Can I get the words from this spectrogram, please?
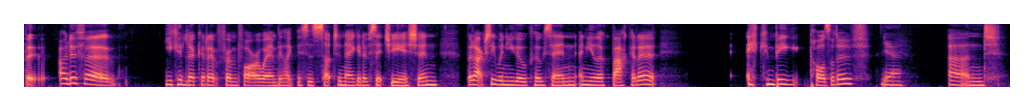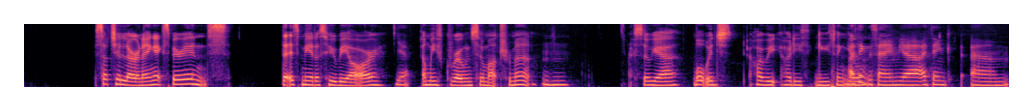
But out of uh, you could look at it from far away and be like, this is such a negative situation. But actually, when you go close in and you look back at it, it can be positive Yeah. and such a learning experience that it's made us who we are Yeah. and we've grown so much from it. Mm-hmm. So yeah, what would you, how we how do you, th- you think? I think the same. Yeah, I think um,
